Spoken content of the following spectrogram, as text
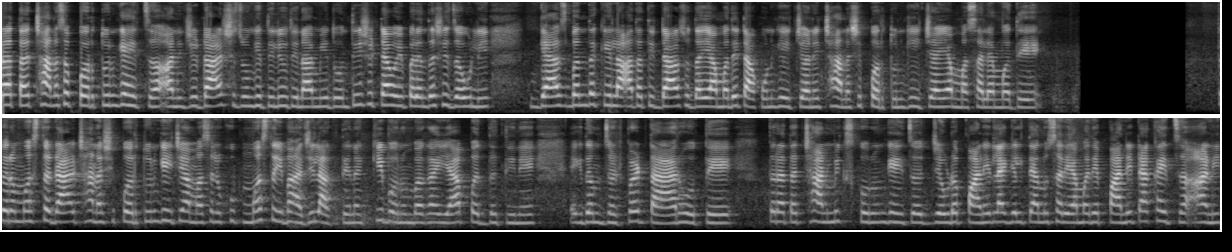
आता छान असं परतून घ्यायचं आणि जी डाळ शिजवून घेतलेली होती ना मी दोन तीन शिट्ट्या होईपर्यंत शिजवली. गॅस बंद केला आता ती डाळसुद्धा यामध्ये टाकून घ्यायची आणि छान अशी परतून घ्यायची आहे या मसाल्यामध्ये. तर मस्त डाळ छान अशी परतून घ्यायची या मसाला खूप मस्त ही भाजी लागते. नक्की बनवून बघा या पद्धतीने. एकदम झटपट तयार होते. तर आता छान मिक्स करून घ्यायचं. जेवढं पाणी लागेल त्यानुसार यामध्ये पाणी टाकायचं आणि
